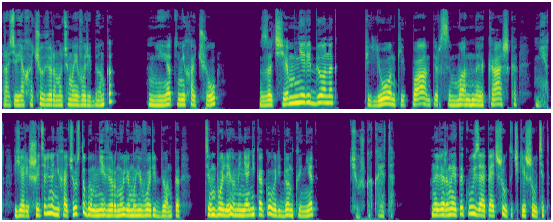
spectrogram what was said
Разве я хочу вернуть моего ребенка? Нет, не хочу. Зачем мне ребенок? Пеленки, памперсы, манная кашка. Нет, я решительно не хочу, чтобы мне вернули моего ребенка. Тем более у меня никакого ребенка нет. Чушь какая-то. Наверное, это Кузя опять шуточки шутит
